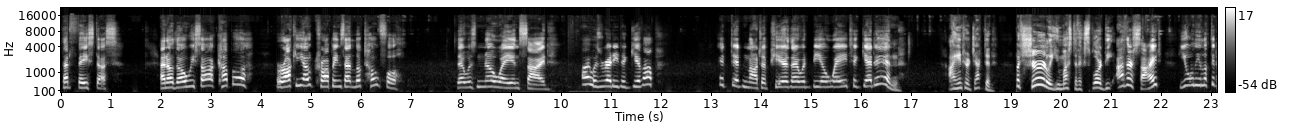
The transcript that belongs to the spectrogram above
that faced us. And although we saw a couple rocky outcroppings that looked hopeful, there was no way inside. I was ready to give up. It did not appear there would be a way to get in. I interjected. But surely you must have explored the other side. You only looked at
